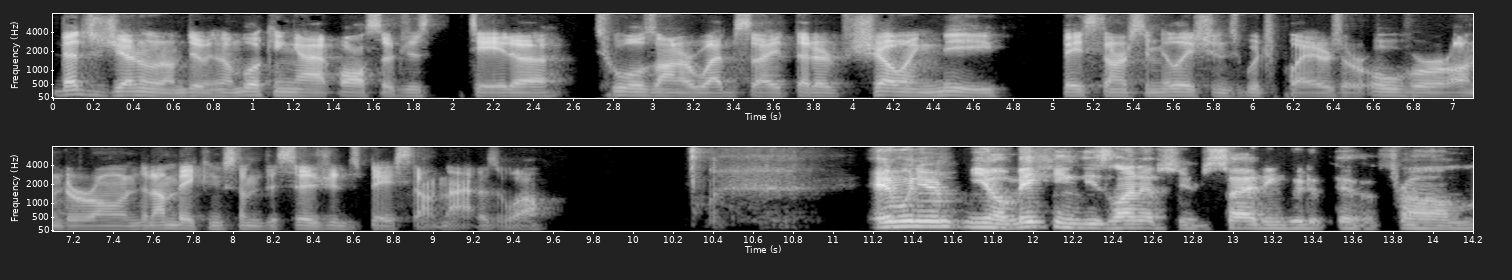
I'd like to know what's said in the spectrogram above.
that's generally what I'm doing. I'm looking at also just data tools on our website that are showing me based on our simulations which players are over or under owned, and I'm making some decisions based on that as well and when you're you know making these lineups you're deciding who to pivot from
